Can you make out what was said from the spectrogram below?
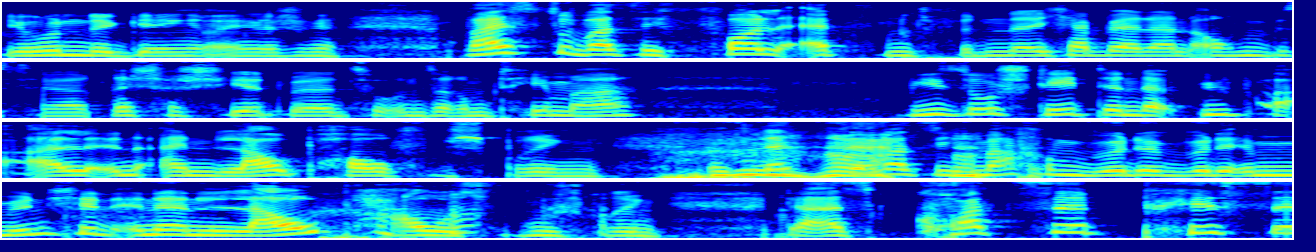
Die Hundegänge im Englischen. Weißt du, was ich voll ätzend finde? Ich habe ja dann auch ein bisschen recherchiert äh, zu unserem Thema. Wieso steht denn da überall in einen Laubhaufen springen? Das Letzte, was ich machen würde, würde in München in einen Laubhaufen springen. Da ist Kotze, Pisse,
